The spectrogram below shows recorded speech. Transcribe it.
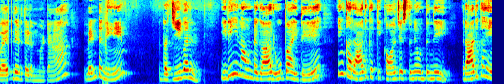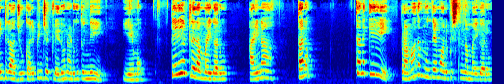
బయలుదేరతాడనమాట వెంటనే జీవన్ ఇది ఇలా ఉండగా రూప అయితే ఇంకా రాధికకి కాల్ చేస్తూనే ఉంటుంది. రాధిక ఏంటి రాజు కనిపించట్లేదు అని అడుగుతుంది. ఏమో. తెలియట్లేదు అమ్మాయి గారు. అయినా తను తనకి ప్రమాదం ఉందేమో అనిపిస్తుంది అమ్మాయి గారు.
